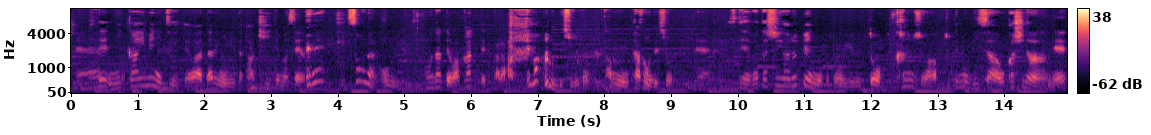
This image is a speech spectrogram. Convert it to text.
どね。で2回目については誰に入れたかは聞いてません、そうなの、もうだって分かってるからえ、マクロンでしょ？多分。多分。うん多分そうでしょう。ね。で私がルペンのことを言うと彼女はとてもビザーおかしなね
